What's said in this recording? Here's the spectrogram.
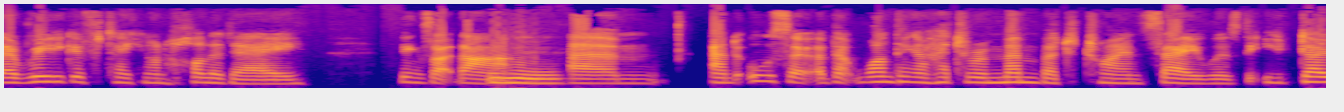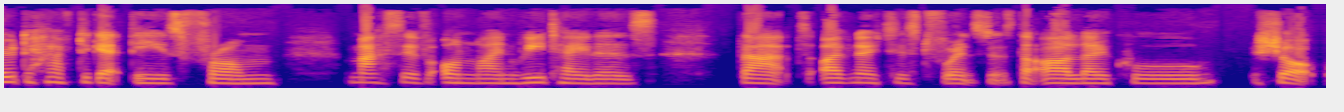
they're really good for taking on holiday things like that Mhm. um, and also uh, that one thing i had to remember to try and say was that you don't have to get these from massive online retailers that i've noticed for instance that our local shop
